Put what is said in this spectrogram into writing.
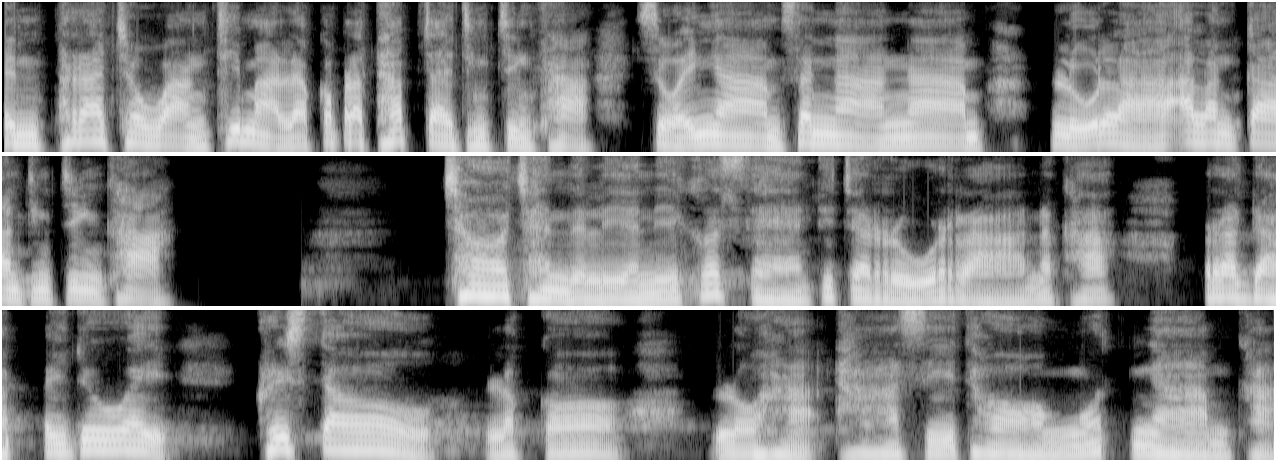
เป็นพระราชวังที่มาแล้วก็ประทับใจจริง ๆ ค่ะ สวยงาม สง่างาม หรูหราอลังการจริง ๆ ค่ะ ช่อแชนเดเลียนี้ก็แสนที่จะหรูหรานะคะ ประดับไปด้วยคริสตัลแล้วก็โลหะทาสีทองงดงามค่ะ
